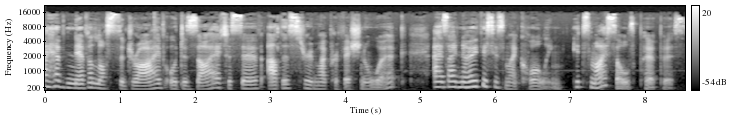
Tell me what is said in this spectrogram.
I have never lost the drive or desire to serve others through my professional work, as I know this is my calling. It's my soul's purpose.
